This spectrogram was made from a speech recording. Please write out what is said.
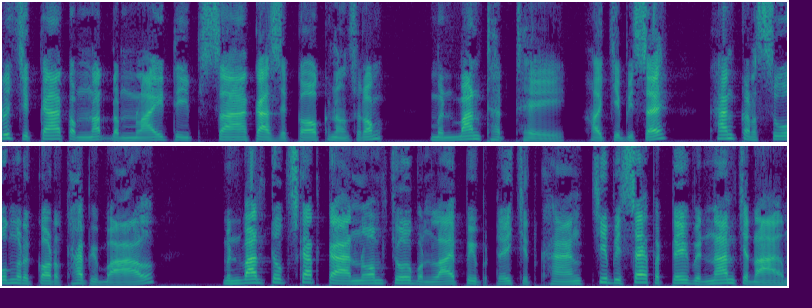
ដូចជាការកំណត់តម្លៃទីផ្សារកសិករក្នុងស្រុកមិនបានថិតថេរហើយជាពិសេសខាងក្រសួងឬក៏រដ្ឋាភិបាលមិនបានទប់ស្កាត់ការនាំចូលបន្លែពីប្រទេសជិតខាង ជាពិសេសប្រទេសវៀតណាមជាដើម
